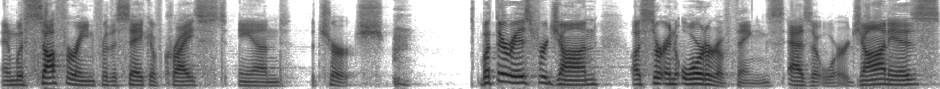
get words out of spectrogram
and with suffering for the sake of Christ and the church. But there is for John a certain order of things, as it were. John is,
